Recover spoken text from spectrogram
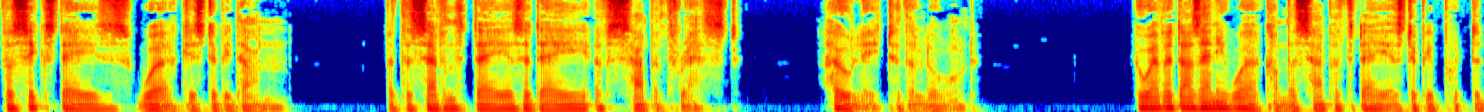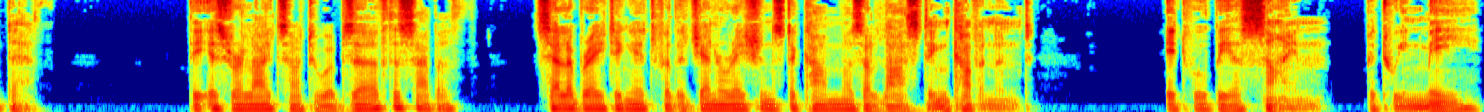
For six days work is to be done, but the seventh day is a day of Sabbath rest, holy to the Lord. Whoever does any work on the Sabbath day is to be put to death. The Israelites are to observe the Sabbath, celebrating it for the generations to come as a lasting covenant. It will be a sign between me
